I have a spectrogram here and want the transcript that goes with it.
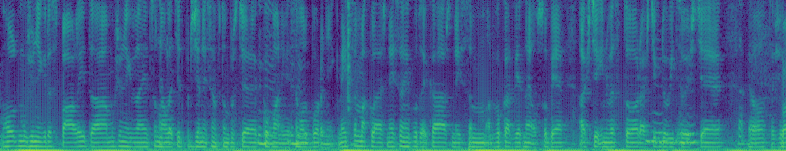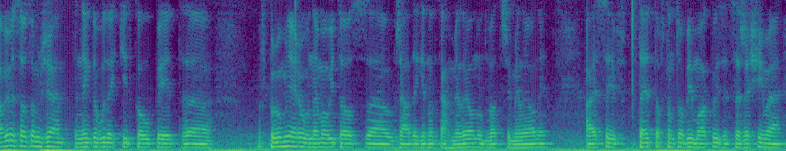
hold můžu někde spálit a můžu někde na něco tak. naletět, protože nejsem v tom prostě mm-hmm. kovaný, nejsem mm-hmm. odborník, nejsem makléř, nejsem hypotékář, nejsem advokát v jedné osobě a ještě investor a ještě mm-hmm. kdo ví, co mm-hmm. ještě. Tak. Jo, takže... Bavíme se o tom, že někdo bude chtít koupit uh, v průměru nemovitost eh, v řádech jednotkách milionů, 2-3 miliony. A jestli v, této, v tomto objemu akvizice řešíme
